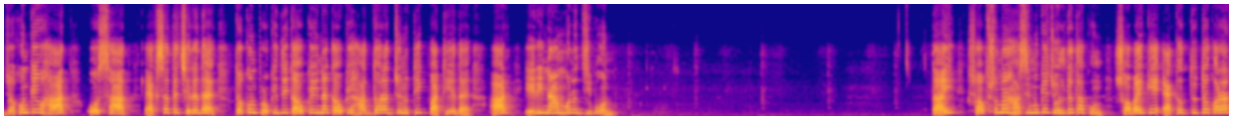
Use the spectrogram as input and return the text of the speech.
যখন কেউ হাত ও সাত একসাথে ছেড়ে দেয়, তখন প্রকৃতি কাউকেই না কাউকে হাত ধরার জন্য ঠিক পাঠিয়ে দেয়। আর এরই নাম হলো জীবন। তাই সবসময় হাসি মুখে চলতে থাকুন, সবাইকে একত্রিত করার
